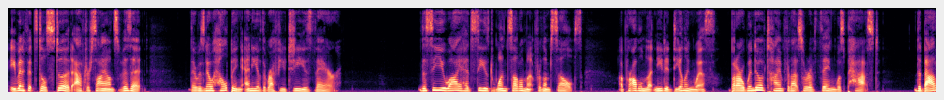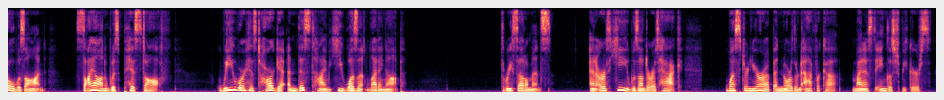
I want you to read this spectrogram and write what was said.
Even if it still stood after Scion's visit, there was no helping any of the refugees there. The CUI had seized one settlement for themselves, a problem that needed dealing with, but our window of time for that sort of thing was past. The battle was on. Scion was pissed off. We were his target, and this time he wasn't letting up. Three settlements. And Earth Key was under attack. Western Europe and Northern Africa, minus the English speakers.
